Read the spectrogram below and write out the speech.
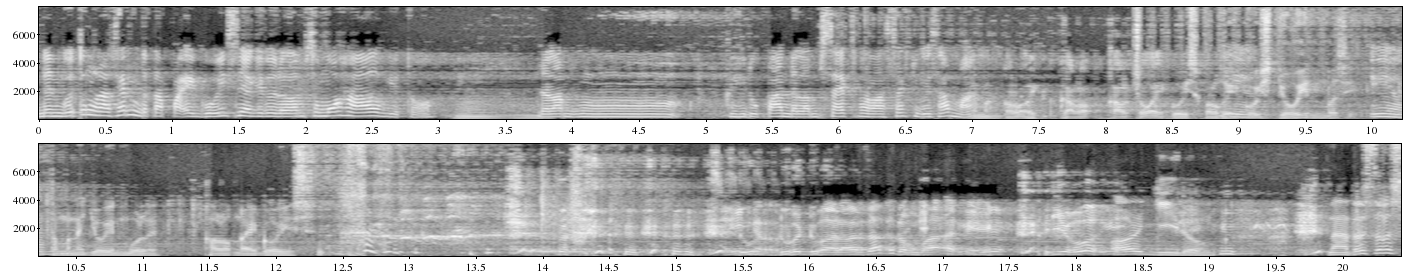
Dan gue tuh ngerasain betapa egoisnya gitu dalam semua hal gitu. Dalam mm, kehidupan, dalam seks, masalah seks juga sama. Emang kalau kalau kalau cowok egois, kalau Iya. egois join pasti. Iya, Temennya join boleh. Kalau nggak egois. Dua, dua, dua lawan satu dong, Pak. Iya. Orgi dong. Nah terus terus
